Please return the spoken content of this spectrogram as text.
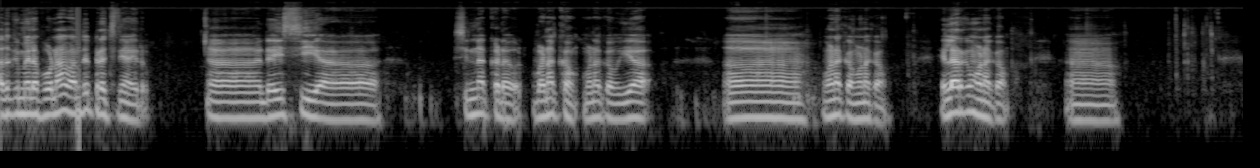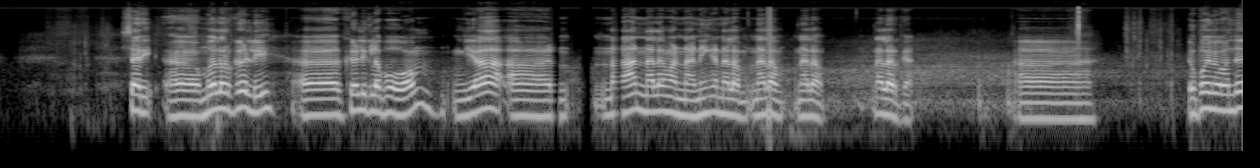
அதுக்கு மேலே போனால் வந்து பிரச்சனை ஆயிரும் டெய்ஸி சின்ன கடவுள். வணக்கம் வணக்கம் ஐயா. வணக்கம் வணக்கம். எல்லாருக்கும் வணக்கம். சரி முதல்வர் முதல்ல ஒரு கேள்வி. கேள்விக்குள்ள போவோம். ஐயா நான் நலம் அண்ணா நீங்கள் நலம் நலம் நலம். நல்லா இருக்கேன். எப்போயுமே வந்து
